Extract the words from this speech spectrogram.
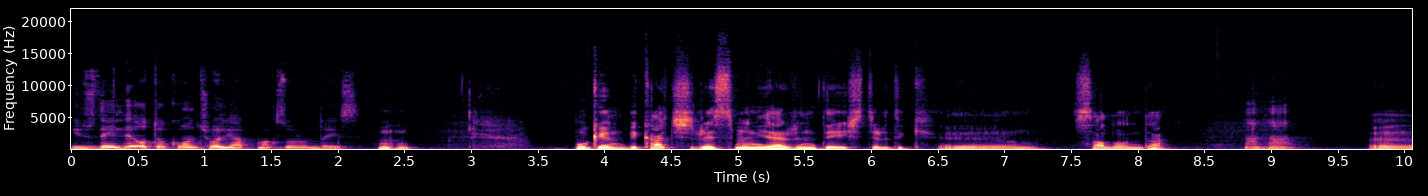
yüzde elli otokontrol yapmak zorundayız. Bugün birkaç resmin yerini değiştirdik e, salonda. E,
